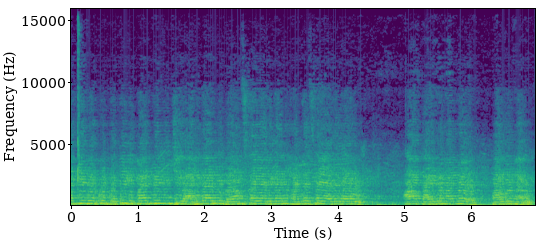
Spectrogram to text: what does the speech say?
పార్టీ వరకు ప్రతి డిపార్ట్మెంట్ నుంచి అధికారులు గ్రామ స్థాయి అధికారులు మండల స్థాయి అధికారులు ఆ కార్యక్రమాల్లో పాల్గొన్నారు.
